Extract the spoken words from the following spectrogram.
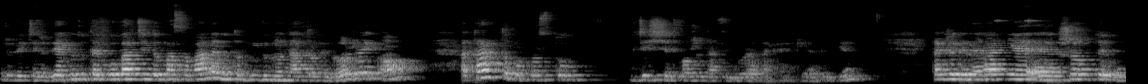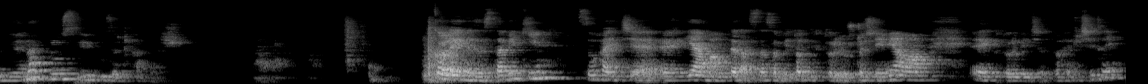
Że wiecie, że jakby tutaj było bardziej dopasowane, no to bym wyglądała trochę gorzej, o. A tak to po prostu gdzieś się tworzy ta figura taka, jak ja lubię. Także generalnie e, shorty u mnie na plus i bluzeczka też. Kolejne zestawiki. Słuchajcie, e, ja mam teraz na sobie topik, który już wcześniej miałam, e, który wiecie, trochę wcześniej.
